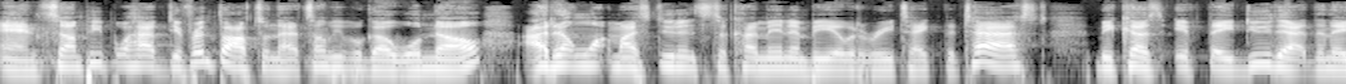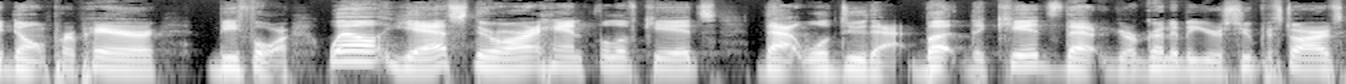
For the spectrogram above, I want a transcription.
And some people have different thoughts on that. Some people go well no i don't want my students to come in and be able to retake the test because if they do that then they don't prepare before. Well, yes, there are a handful of kids that will do that, but the kids that are going to be your superstars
